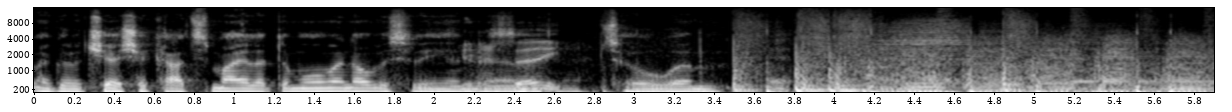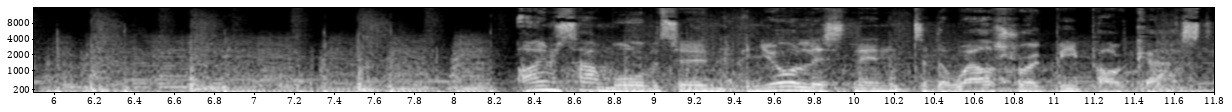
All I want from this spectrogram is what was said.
I've got a Cheshire cat smile at the moment, obviously, and Gonna um, say. so um, I'm Sam Warburton, and you're listening to the Welsh Rugby Podcast.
